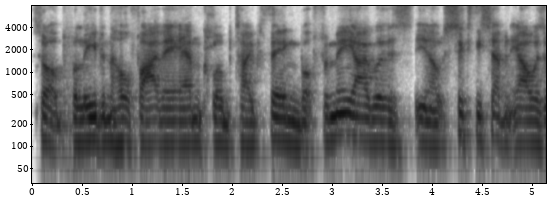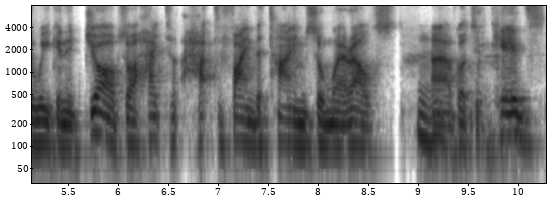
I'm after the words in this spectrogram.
sort of believe in the whole 5 a.m. club type thing. But for me, I was, you know, 60, 70 hours a week in a job. So I had to, had to find the time somewhere else. Mm-hmm. Uh, I've got two kids.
